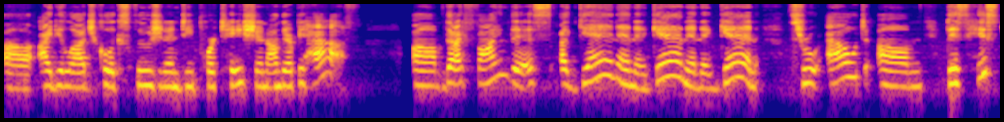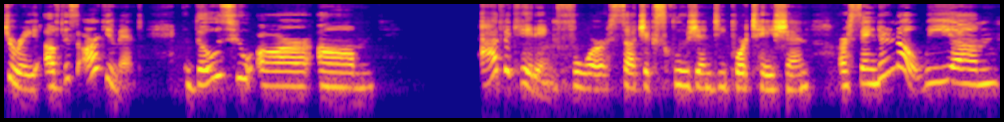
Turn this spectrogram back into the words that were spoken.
uh, ideological exclusion and deportation on their behalf. Um, that I find this again and again and again throughout um, this history of this argument. Those who are um, advocating for such exclusion deportation are saying no no no we um,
